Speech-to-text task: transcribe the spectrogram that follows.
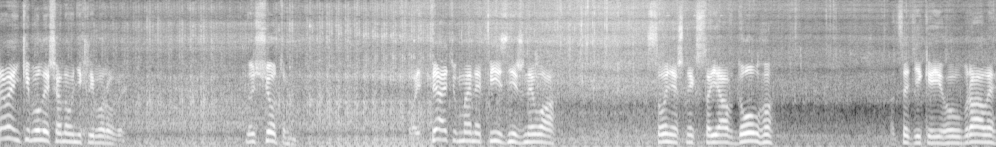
Здоровенькі були, шановні хлібороби. Ну що там? Ой, п'ять у мене пізні жнива. Соняшник стояв довго. Оце тільки його убрали.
